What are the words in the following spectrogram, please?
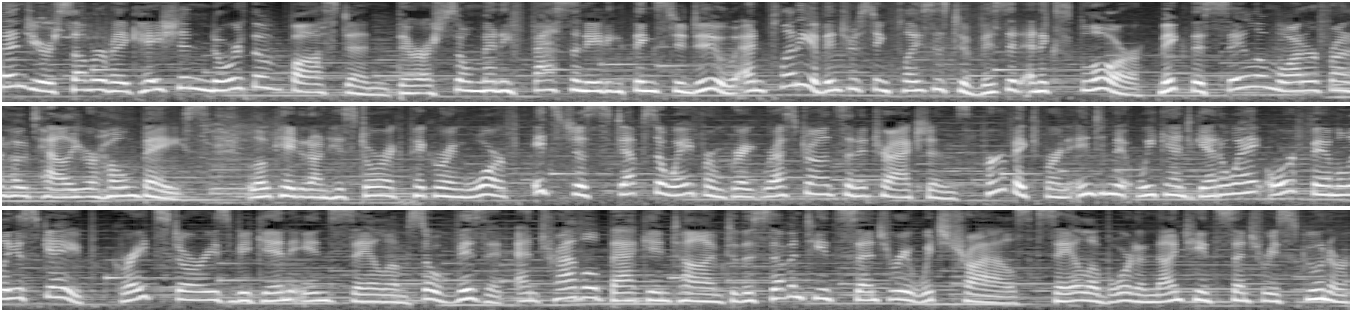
Spend your summer vacation north of Boston. There are so many fascinating things to do and plenty of interesting places to visit and explore. Make the Salem Waterfront Hotel your home base. Located on historic Pickering Wharf, it's just steps away from great restaurants and attractions. Perfect for an intimate weekend getaway or family escape. Great stories begin in Salem, so visit and travel back in time to the 17th century witch trials. Sail aboard a 19th century schooner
